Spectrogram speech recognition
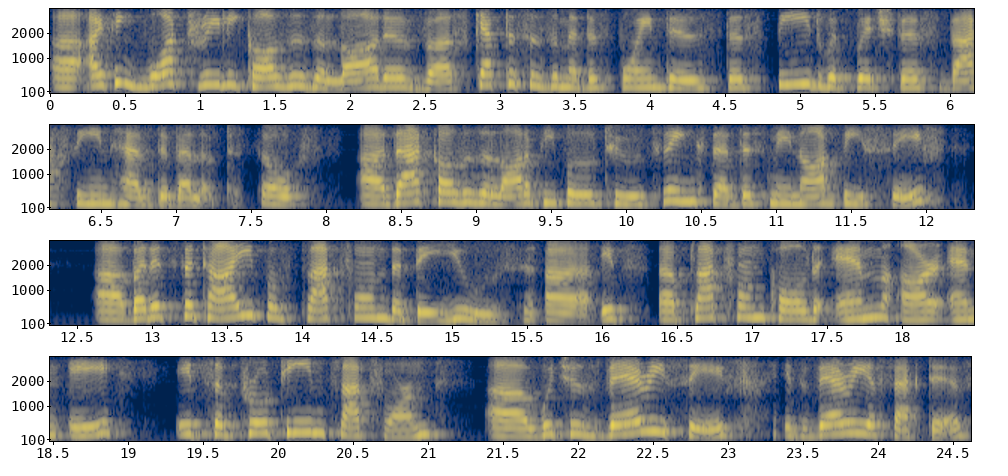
Uh, I think what really causes a lot of uh, skepticism at this point is the speed with which this vaccine has developed. So uh, that causes a lot of people to think that this may not be safe. Uh, but it's the type of platform that they use. Uh, it's a platform called mRNA. It's a protein platform, uh, which is very safe. It's very effective.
